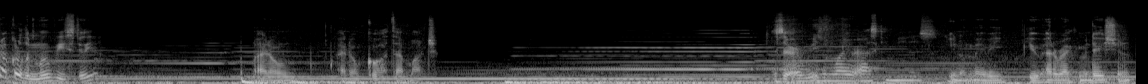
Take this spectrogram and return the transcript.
don't go to the movies, do you? I don't. I don't go out that much. Is there a reason why you're asking me this? You know, maybe you had a recommendation.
